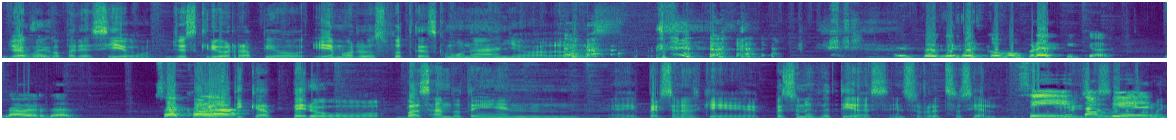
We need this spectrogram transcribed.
yo hago algo parecido. Yo escribo rápido y demoro los podcasts como un año o dos. entonces es como práctica, la verdad. Práctica, pero basándote en eh, personas que pues, son efectivas en su red social. Sí, también.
